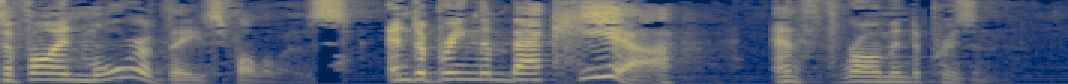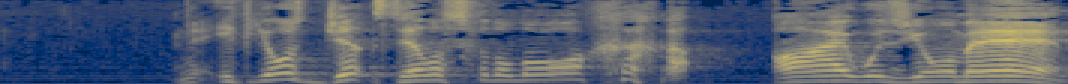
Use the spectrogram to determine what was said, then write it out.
to find more of these followers and to bring them back here and throw them into prison. If you're zealous for the law, I was your man.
